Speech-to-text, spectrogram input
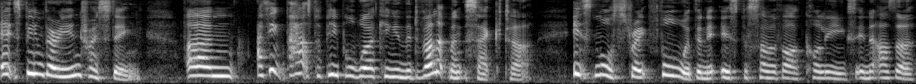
it's been very interesting. Um, I think perhaps for people working in the development sector, it's more straightforward than it is for some of our colleagues in other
